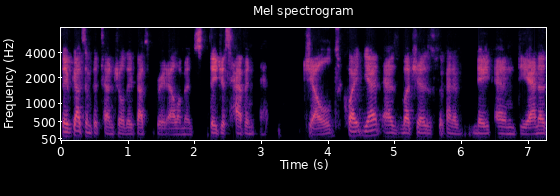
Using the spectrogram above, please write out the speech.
They've got some potential, they've got some great elements. They just haven't gelled quite yet as much as the kind of Nate and Deanna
